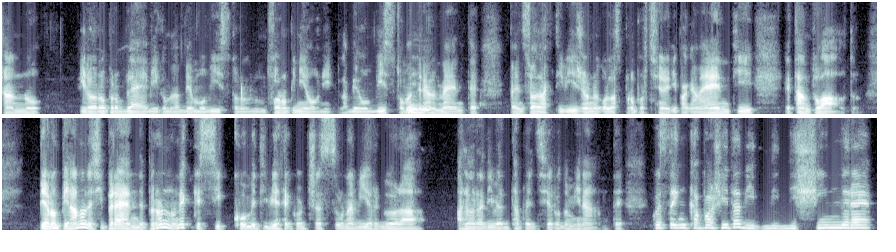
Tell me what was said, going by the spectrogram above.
hanno i loro problemi, come abbiamo visto, non sono opinioni, l'abbiamo visto materialmente, mm. penso ad Activision con la sproporzione di pagamenti e tanto altro. Piano piano le si prende, però non è che siccome ti viene concessa una virgola, allora diventa pensiero dominante. Questa incapacità di, di, di scindere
